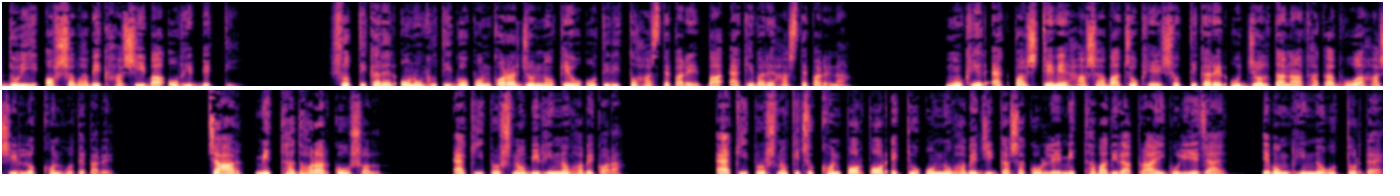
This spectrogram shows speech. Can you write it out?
দুই, অস্বাভাবিক হাসি বা অভিব্যক্তি। সত্যিকারের অনুভূতি গোপন করার জন্য কেউ অতিরিক্ত হাসতে পারে বা একেবারে হাসতে পারে না। মুখের একপাশ টেনে হাসা বা চোখে সত্যিকারের উজ্জ্বলতা না থাকা ভুয়া হাসির লক্ষণ হতে পারে। চার, মিথ্যা ধরার কৌশল। একই প্রশ্ন বিভিন্নভাবে করা। একই প্রশ্ন কিছুক্ষণ পর পর একটু অন্যভাবে জিজ্ঞাসা করলে মিথ্যাবাদীরা প্রায় গুলিয়ে যায় এবং ভিন্ন উত্তর দেয়।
